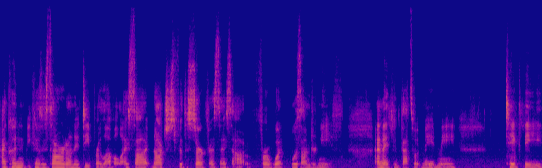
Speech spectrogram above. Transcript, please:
I couldn't because I saw it on a deeper level. I saw it not just for the surface. I saw it for what was underneath, and I think that's what made me take the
